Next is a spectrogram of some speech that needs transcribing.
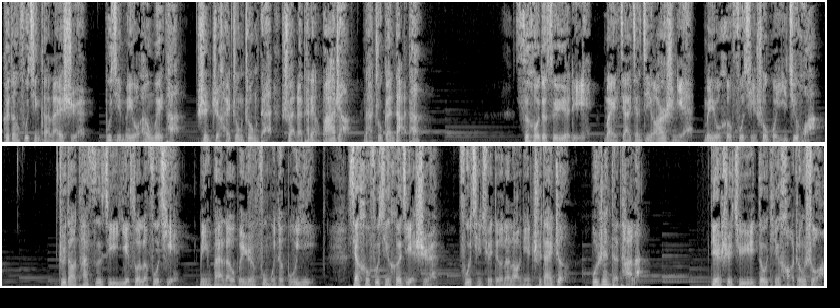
可当父亲赶来时，不仅没有安慰他，甚至还重重的甩了他两巴掌，拿竹竿打他。此后的岁月里，麦家将近二十年没有和父亲说过一句话，直到他自己也做了父亲，明白了为人父母的不易，想和父亲和解时，父亲却得了老年痴呆症，不认得他了。电视剧都挺好中说，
